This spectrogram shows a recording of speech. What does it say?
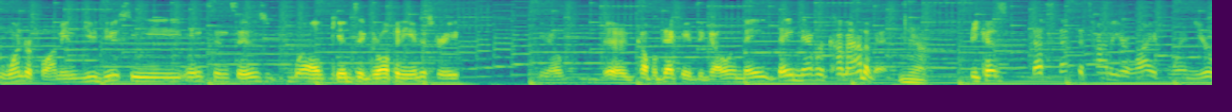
wonderful. I mean, you do see instances of kids that grow up in the industry, you know, a couple decades ago, and they they never come out of it Yeah. because that's that's the time of your life when your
